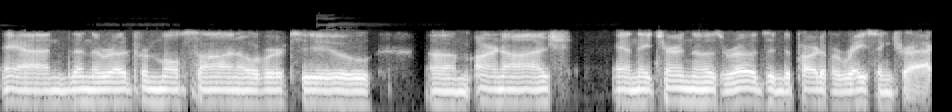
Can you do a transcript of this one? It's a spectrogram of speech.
and then the road from Mulsanne over to um, Arnage and they turn those roads into part of a racing track.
